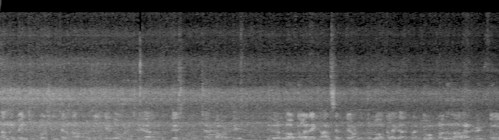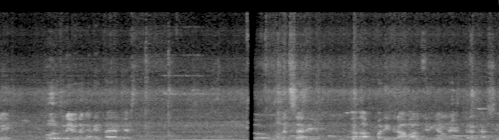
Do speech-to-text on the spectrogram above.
నన్ను పెంచి పోషించిన నా ప్రజలకు ఏదో ఒకటి చేయాలనే ఉద్దేశంతో వచ్చాను కాబట్టి ఇది లోకల్ అనే కాన్సెప్టే ఉండదు. లోకలే కాదు ప్రతి ఒక్కళ్ళు నాలాంటి వ్యక్తుల్ని కోరుకునే విధంగా నేను తయారు చేస్తాను. మొదటిసారి దాదాపు పది గ్రామాలు తిరిగాము మేము ఇద్దరం కలిసి.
